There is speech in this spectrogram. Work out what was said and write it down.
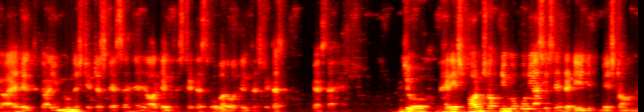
का हेल्थ का इम्यून स्टेटस कैसा है और health status overall health status कैसा है? जो वेरियस फॉर्म्स ऑफ़ न्यूमोकोनियासिस है that is based on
